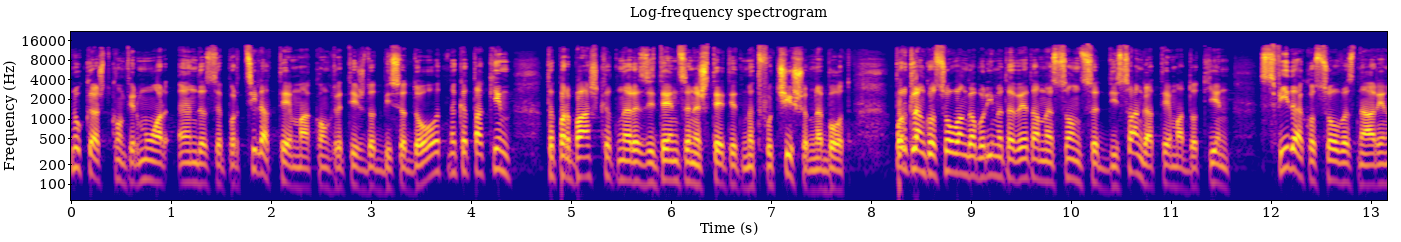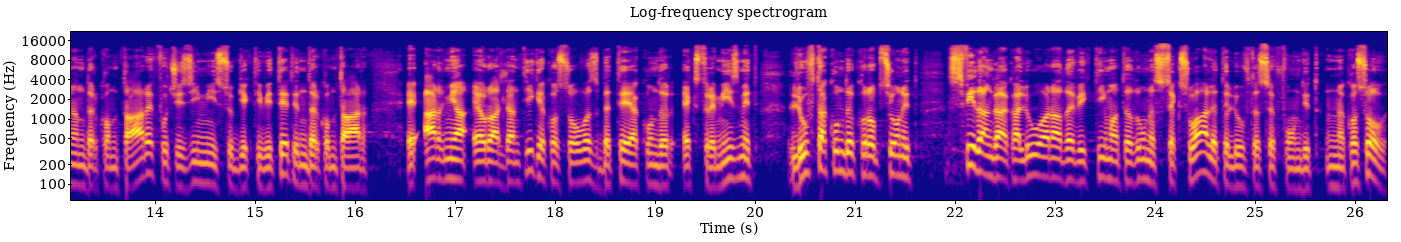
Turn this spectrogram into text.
Nuk është konfirmuar ende se për cilat tema konkretisht do të bisedohet në këtë takim të përbashkët në rezidencën e shtetit më të fuqishëm në botë. Por Klan Kosova nga burimet e veta mëson se disa nga temat do të jenë, sfidat e Kosovës në arenën ndërkombëtare, fuqizimi i subjektivitetit ndërkombëtar, e ardhmja euroatlantike e Kosovës, beteja kundër ekstremizmit, lufta kundër korrupsionit, sfidat nga e kaluara dhe viktimat e dhunës seksuale të luftës së fundit në Kosovë.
